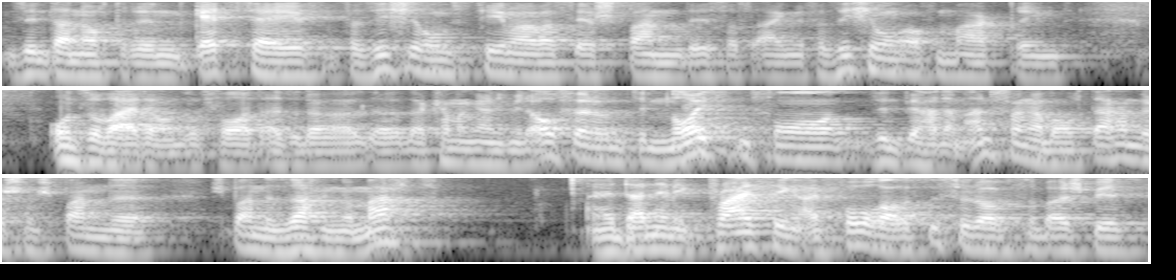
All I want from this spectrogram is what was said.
sind dann noch drin GetSafe, ein Versicherungsthema, was sehr spannend ist, was eigene Versicherungen auf den Markt bringt und so weiter und so fort. Also da, da, da kann man gar nicht mit aufhören. Und im neuesten Fonds sind wir halt am Anfang, aber auch da haben wir schon spannende, spannende Sachen gemacht. Äh, Dynamic Pricing, Ifora aus Düsseldorf ist zum Beispiel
